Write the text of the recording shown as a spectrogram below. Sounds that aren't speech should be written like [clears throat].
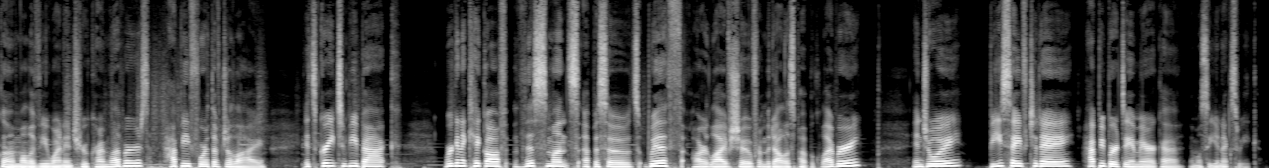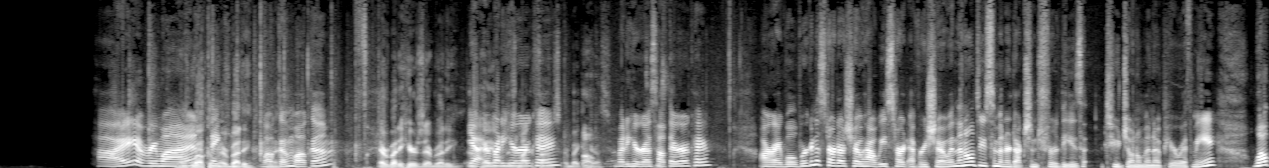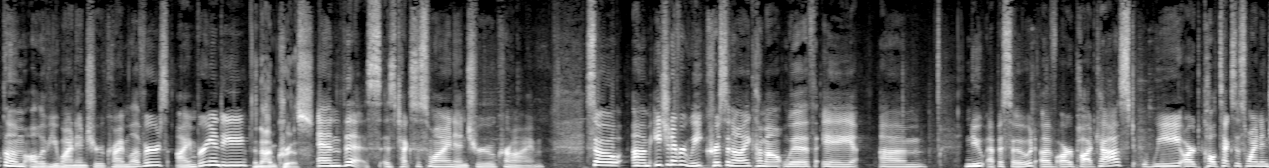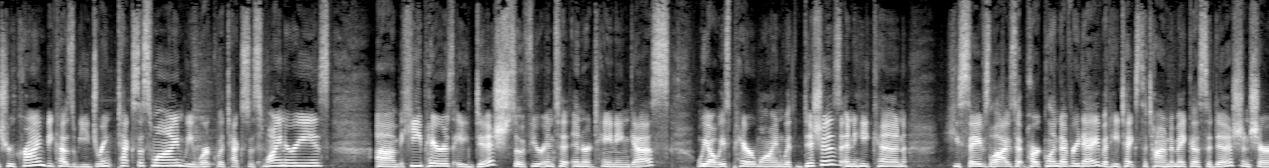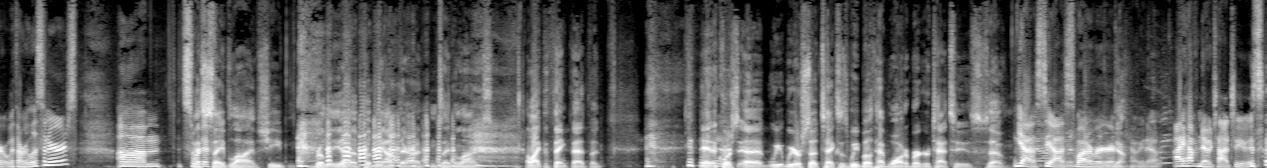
Welcome, all of you wine and true crime lovers. Happy 4th of July. It's great to be back. We're going to kick off this month's episodes with our live show from the Dallas Public Library. Enjoy, be safe today. Happy birthday, America, and we'll see you next week. Hi, everyone. Well, welcome, Thank- everybody. Welcome, welcome. Everybody hears everybody. Yeah, okay everybody um, here okay? Everybody can Oh. hear us. Everybody hear us out there okay? All right, well, we're going to start our show how we start every show, and then I'll do some introductions for these two gentlemen up here with me. Welcome, all of you wine and true crime lovers. I'm Brandy, And I'm Chris. and this is Texas Wine and True Crime. So, um, each and every week, Chris and I come out with a um, new episode of our podcast. We are called Texas Wine and True Crime because we drink Texas wine, we work with Texas wineries. Um, he pairs a dish. So if you're into entertaining guests, we always pair wine with dishes, and he can. He saves lives at Parkland every day, but he takes the time to make us a dish and share it with our listeners. Um, it's I sort of saved lives. She really uh, put me out there. I'm saving lives. I like to think that, but. And of course, uh, we, we are so Texas, we both have Whataburger tattoos. So, yes, yes, Whataburger. Yeah. No, we don't. I have no tattoos.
